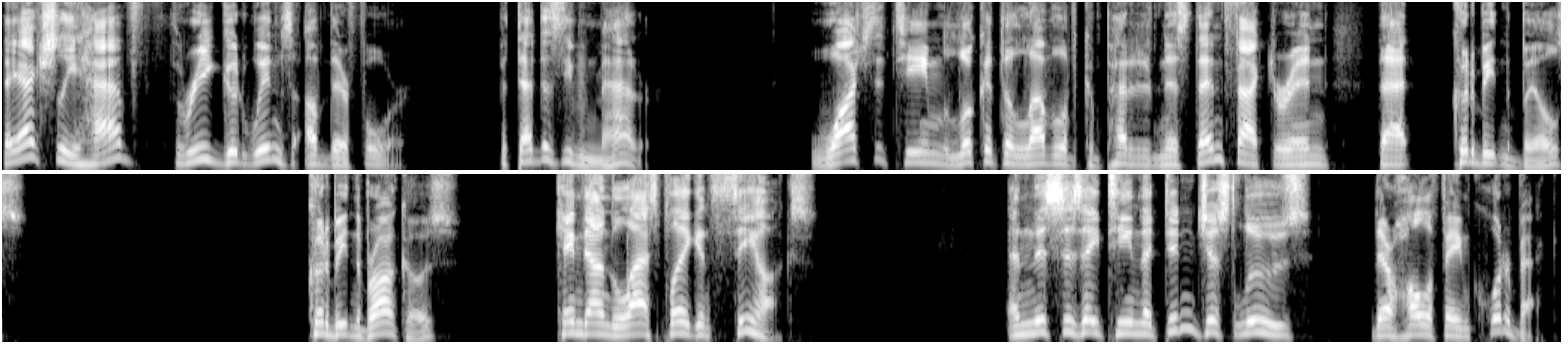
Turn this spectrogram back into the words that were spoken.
they actually have three good wins of their four, but that doesn't even matter. Watch the team, look at the level of competitiveness, then factor in that could have beaten the Bills, could have beaten the Broncos, came down to the last play against the Seahawks. And this is a team that didn't just lose their Hall of Fame quarterback.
